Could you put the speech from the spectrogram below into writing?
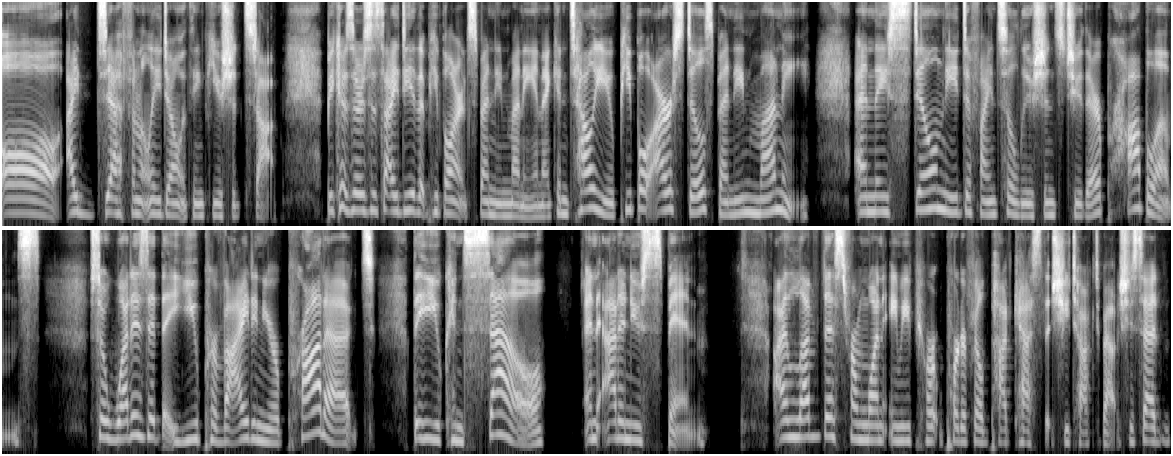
all. I definitely don't think you should stop because there's this idea that people aren't spending money. And I can tell you, people are still spending money and they still need to find solutions to their problems. So, what is it that you provide in your product that you can sell and add a new spin? I loved this from one Amy Porterfield podcast that she talked about. She said,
